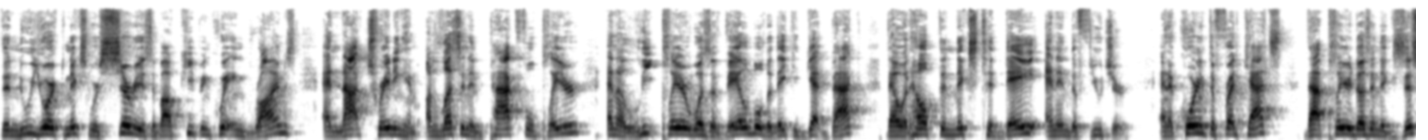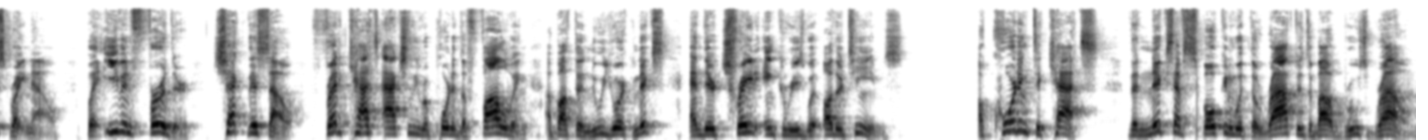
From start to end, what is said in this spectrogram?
the New York Knicks were serious about keeping Quentin Grimes and not trading him unless an impactful player, an elite player was available that they could get back that would help the Knicks today and in the future. And according to Fred Katz, that player doesn't exist right now. But even further, check this out. Fred Katz actually reported the following about the New York Knicks and their trade inquiries with other teams. According to Katz, the Knicks have spoken with the Raptors about Bruce Brown.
